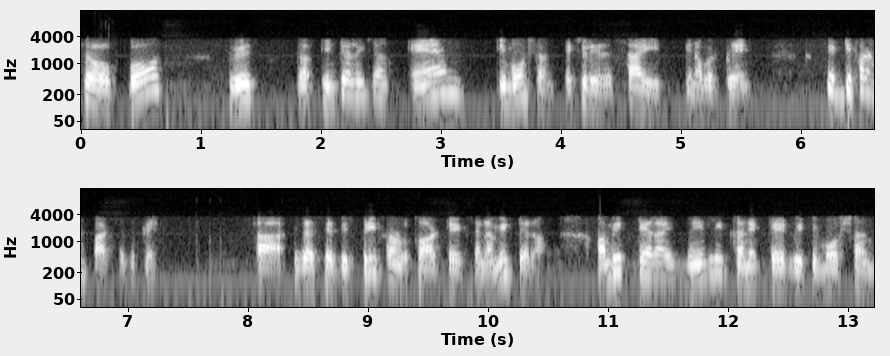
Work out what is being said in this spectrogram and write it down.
So both with the intelligence and emotions actually reside in our brain, in different parts of the brain. Uh, as I said, this prefrontal cortex and amygdala. Amygdala is mainly connected with emotions,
